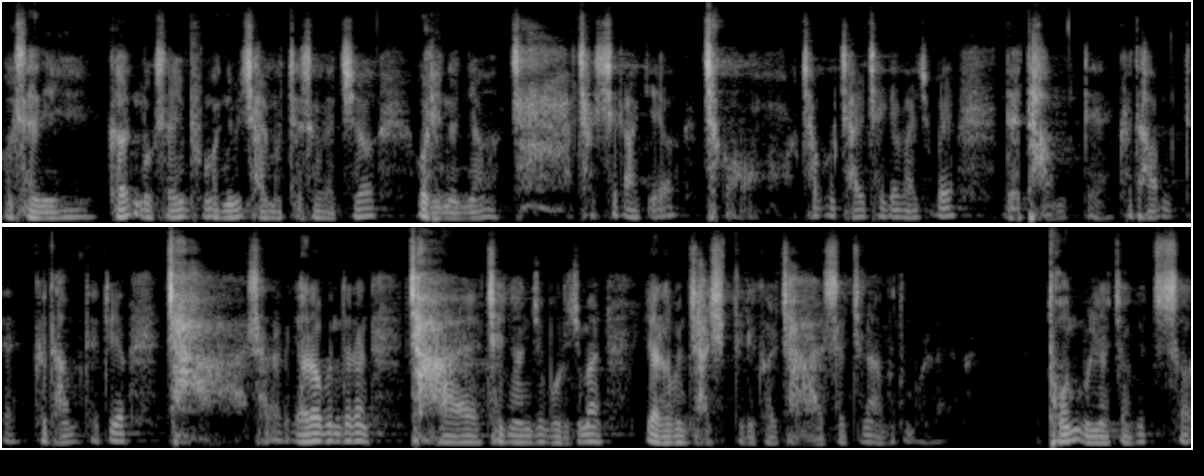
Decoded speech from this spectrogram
목사님 그 목사님 부모님이 잘못해서 그렇죠. 우리는요 잘 착실하게요 차곡차곡 잘 챙겨가지고요 내 다음 때 그 다음 때 그 다음 때도요 잘 살아. 여러분들은 잘 지내는지 모르지만 여러분 자식들이 그걸 잘 쓸지는 아무도 몰라요. 돈. 그래서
